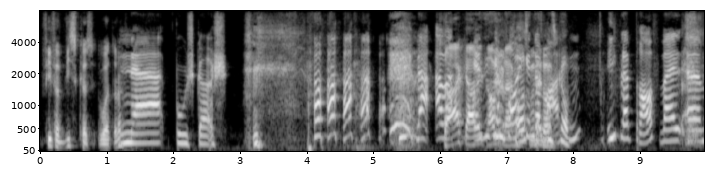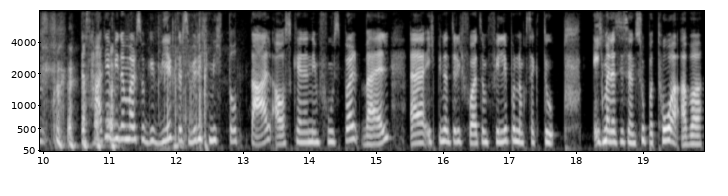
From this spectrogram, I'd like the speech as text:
FIFA Viskas Wort, oder? na, Pushkash. na, aber Da, es ist ja folgendermaßen. Ich bleib drauf, weil ähm, das hat ja wieder mal so gewirkt, als würde ich mich total auskennen im Fußball, weil äh, ich bin natürlich vorher zum Philipp und habe gesagt, du, pff, ich meine, es ist ein super Tor, aber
